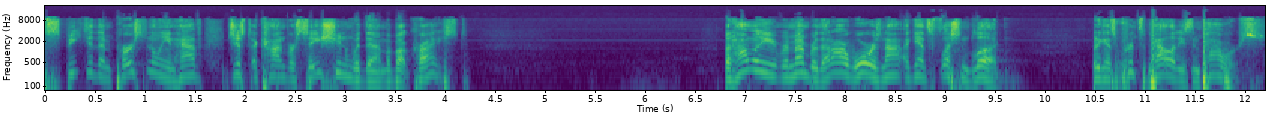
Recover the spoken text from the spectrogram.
speak to them personally and have just a conversation with them about Christ. But how many remember that our war is not against flesh and blood, but against principalities and powers?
